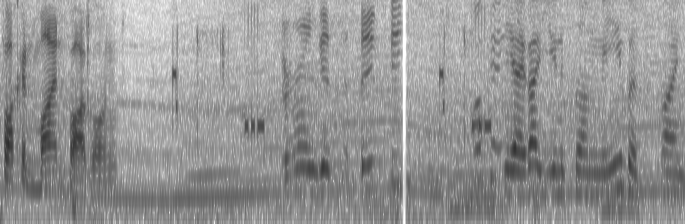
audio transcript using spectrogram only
Fucking mind-boggling. Everyone gets the safety? Okay. Yeah, I got units on me, but it's fine.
